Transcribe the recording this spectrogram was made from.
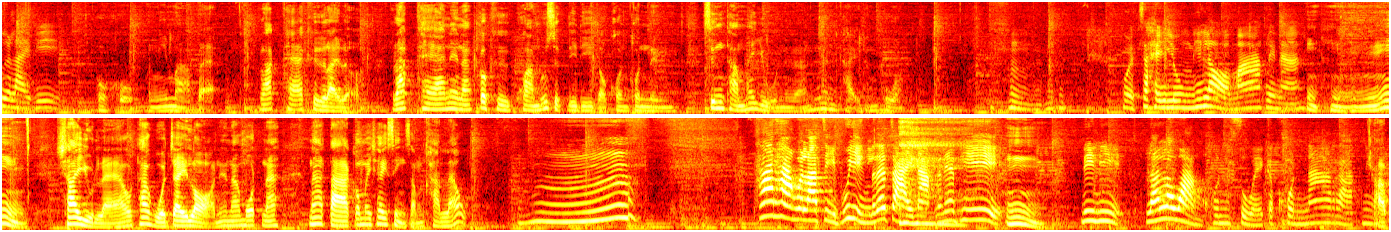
ืออะไรพี่ โอ้โหวันนี้มาแปลกรักแท้คืออะไรเหรอ รักแท้เนี่ยนะก็คือความรู้สึกดีๆ ต่อคนคนหนึ่งซึ่งทำให้อยู่เหนือเงื่อนไขทั้งปวงหัวใจลุงนี่หล่อมากเลยนะ อื้อหือใช่อยู่แล้ว ถ้าหัวใจหล่อเนี่ยนะมดนะ หน้าตาก็ไม่ใช่สิ่งสำคัญแล้ว อืมถ้าทางเวลาจีบผู้หญิงแล้วจะจ่ายหนักนะเนี่ยพี่ อืม นี่นี่แล้วระหว่างคนสวยกับคนน่ารักเนี่ย ครับ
